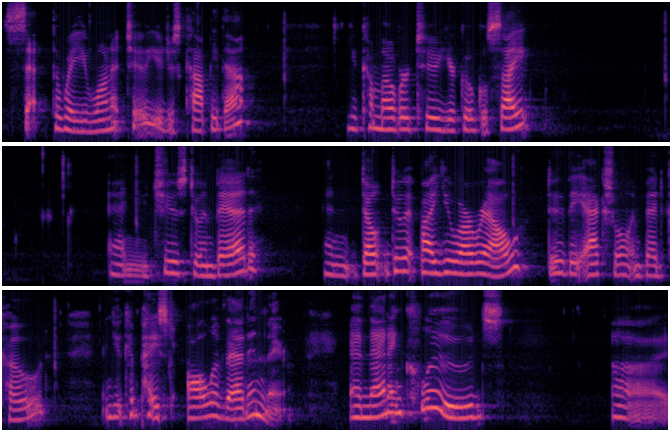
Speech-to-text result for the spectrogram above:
set the way you want it to, you just copy that. You come over to your Google site and you choose to embed and don't do it by URL, do the actual embed code and you can paste all of that in there. And that includes uh,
